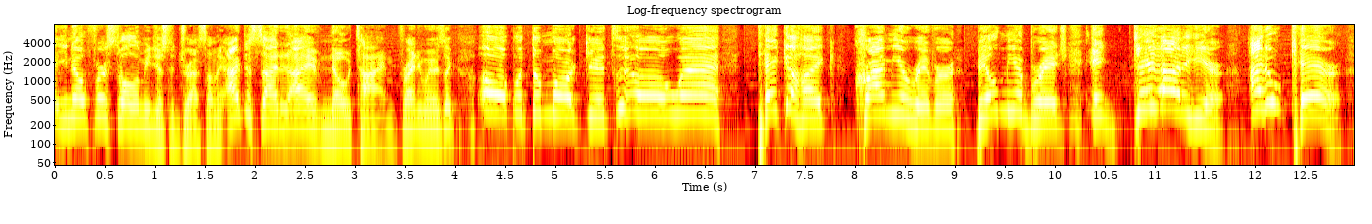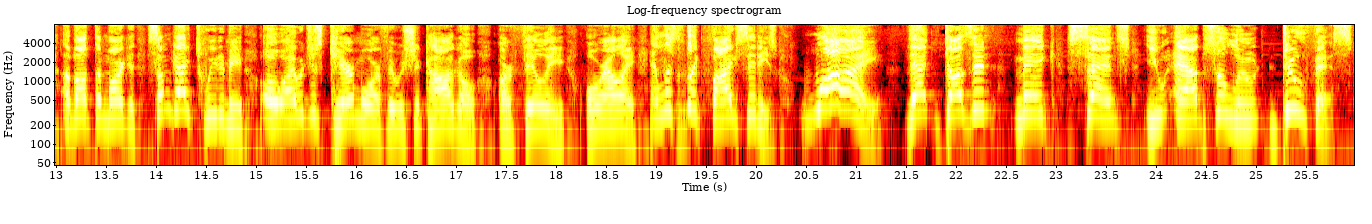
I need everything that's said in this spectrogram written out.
you know, first of all, let me just address something. I've decided I have no time for anyone who's like, oh, but the markets, oh, eh. Take a hike, cry me a river, build me a bridge, and get out of here. I don't care about the market. Some guy tweeted me, oh, I would just care more if it was Chicago or Philly or LA and listed like five cities. Why? That doesn't make sense, you absolute doofus.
